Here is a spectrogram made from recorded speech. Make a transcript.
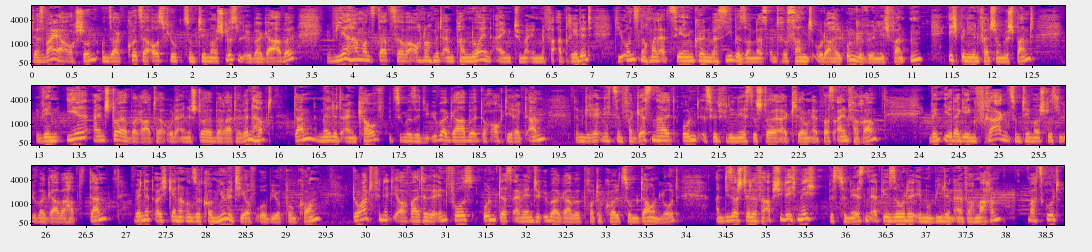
Das war ja auch schon unser kurzer Ausflug zum Thema Schlüsselübergabe. Wir haben uns dazu aber auch noch mit ein paar neuen EigentümerInnen verabredet, die uns nochmal erzählen können, was sie besonders interessant oder halt ungewöhnlich fanden. Ich bin jedenfalls schon gespannt. Wenn ihr einen Steuerberater oder eine Steuerberaterin habt, dann meldet einen Kauf bzw. die Übergabe doch auch direkt an. Dann gerät nichts in Vergessenheit und es wird für die nächste Steuererklärung etwas einfacher. Wenn ihr dagegen Fragen zum Thema Schlüsselübergabe habt, dann wendet euch gerne an unsere Community auf urbio.com. Dort findet ihr auch weitere Infos und das erwähnte Übergabeprotokoll zum Download. An dieser Stelle verabschiede ich mich. Bis zur nächsten Episode Immobilien einfach machen. Macht's gut.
